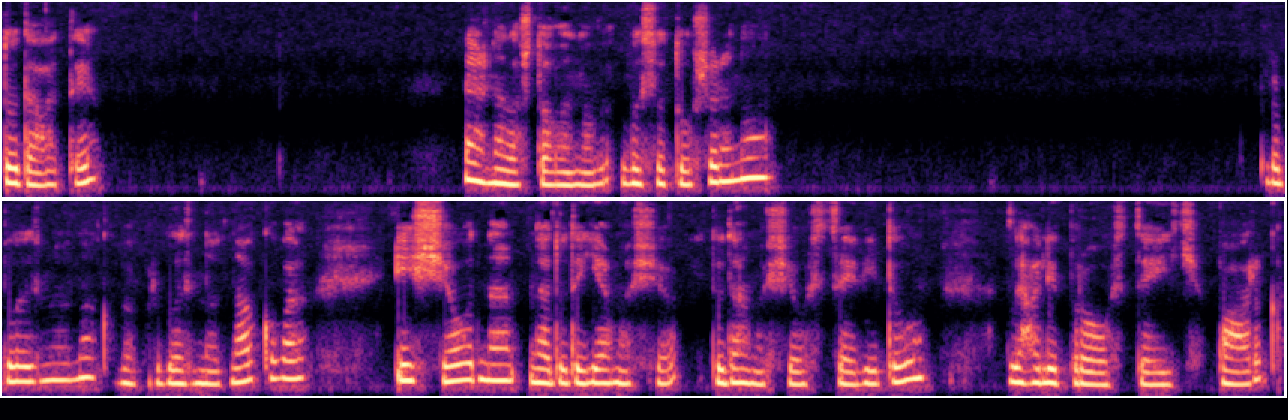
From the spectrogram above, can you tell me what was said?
Додати. Теж налаштовано висоту ширину. Приблизно однакове, приблизно однакове. І ще одне, додаємо ще, додамо ще ось це відео, взагалі про ось цей парк,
